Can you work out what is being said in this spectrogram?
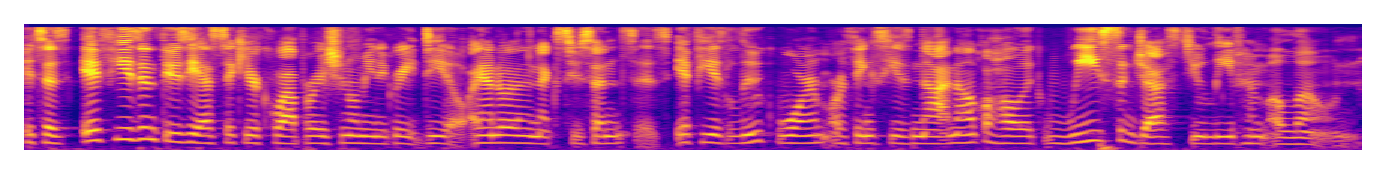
It says, if he is enthusiastic, your cooperation will mean a great deal. I underline the next two sentences. If he is lukewarm or thinks he is not an alcoholic, we suggest you leave him alone.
